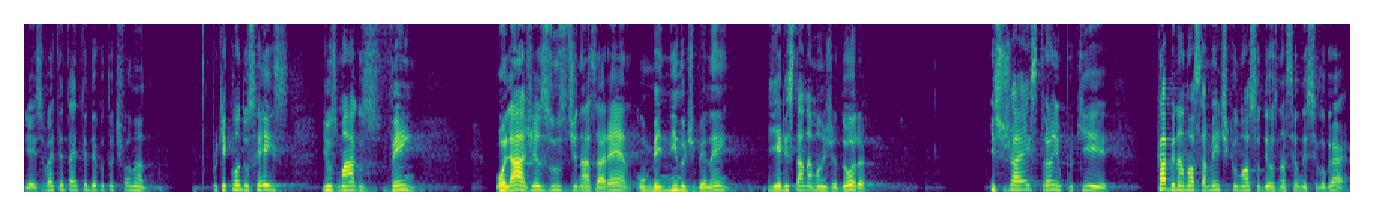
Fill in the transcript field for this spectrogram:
E aí você vai tentar entender o que eu estou te falando. Porque quando os reis e os magos vêm olhar Jesus de Nazaré, o menino de Belém, e ele está na manjedoura, isso já é estranho, porque cabe na nossa mente que o nosso Deus nasceu nesse lugar?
